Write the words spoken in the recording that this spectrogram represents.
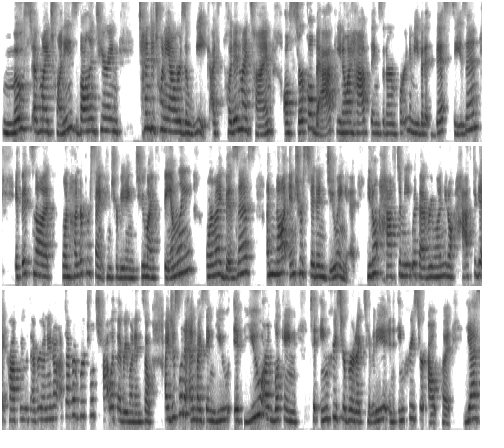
most of my 20s volunteering 10 to 20 hours a week. I've put in my time. I'll circle back. You know, I have things that are important to me, but at this season, if it's not 100% contributing to my family or my business, I'm not interested in doing it. You don't have to meet with everyone. You don't have to get coffee with everyone. You don't have to have a virtual chat with everyone. And so I just want to end by saying you if you are looking to increase your productivity and increase your output, yes,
